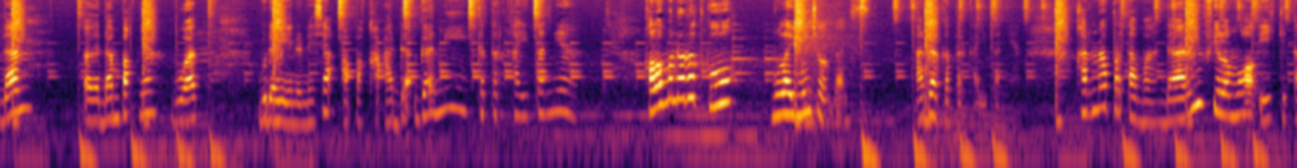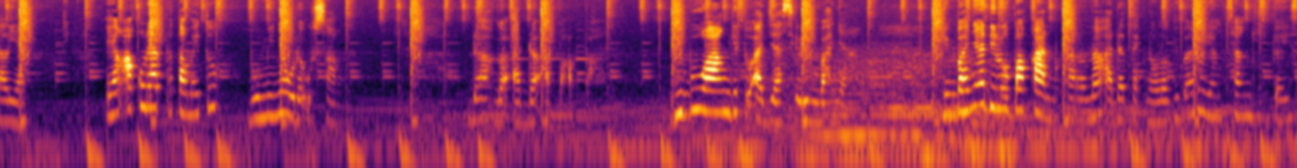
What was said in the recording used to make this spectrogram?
Dan uh, dampaknya buat budaya Indonesia apakah ada gak nih keterkaitannya? Kalau menurutku mulai muncul guys. Ada keterkaitannya. Karena pertama dari film Wall-E kita lihat yang aku lihat pertama itu buminya udah usang. Udah gak ada apa-apa dibuang gitu aja si limbahnya. Limbahnya dilupakan karena ada teknologi baru yang canggih guys.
